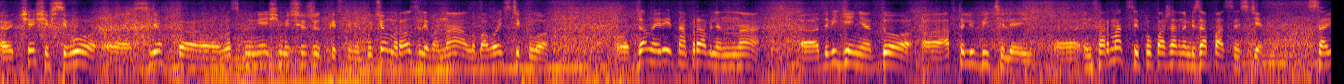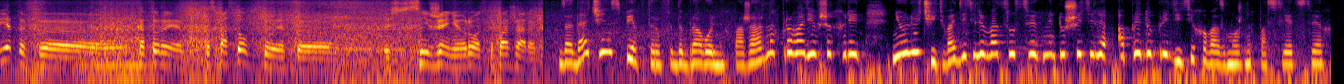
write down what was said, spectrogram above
э, чаще всего э, с легко воспламеняющимися жидкостями путем разлива на лобовое стекло. Вот. Данный рейд направлен на э, доведение до автолюбителей информации по пожарной безопасности, советов, которые поспособствуют то есть снижению роста пожаров. Задача инспекторов и добровольных пожарных, проводивших рейд, не уличить водителей в отсутствии огнетушителя, а предупредить их о возможных последствиях.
